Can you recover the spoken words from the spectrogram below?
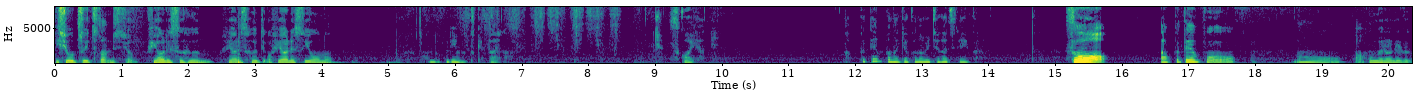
衣装ついてたんですよ。フィアレス風フィアレス風っていうかフィアレス用の。ハンドクリームつけたいな。すごいよね。アップテンポな曲の道がちでいいから。そう。アップテンポの方が褒められる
